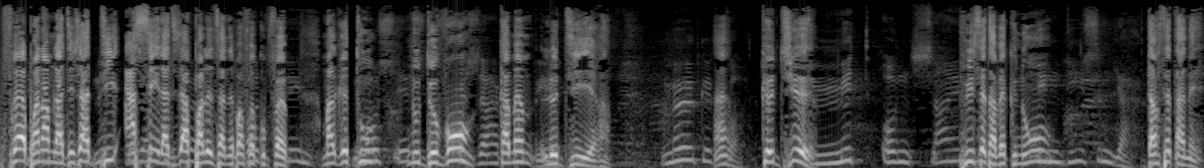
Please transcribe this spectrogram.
Frère Branham l'a déjà dit assez, il a déjà parlé de ça, n'est pas frère Kupfer. Malgré tout, nous devons quand même le dire. Hein, que Dieu puisse être avec nous dans cette année,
